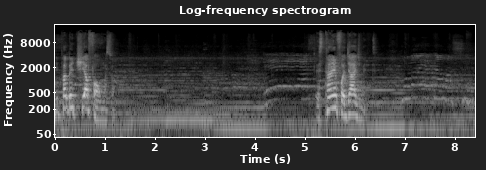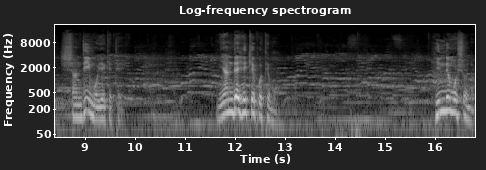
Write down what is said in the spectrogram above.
nipa bɛtwi afa wɔn so. It's time for judgment. Shandi mo yekete miande heke potemo hinde moshono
